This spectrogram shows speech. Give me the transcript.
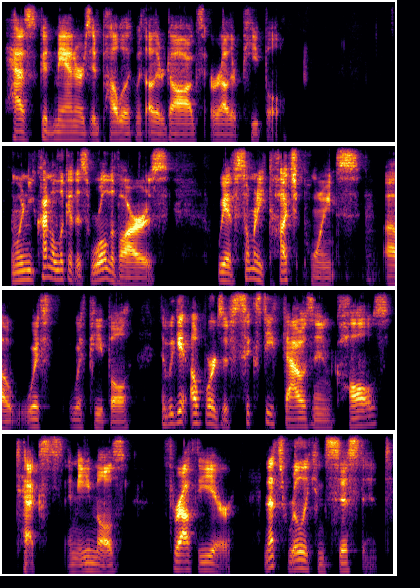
has good manners in public with other dogs or other people. And when you kind of look at this world of ours, we have so many touch points uh, with, with people that we get upwards of 60,000 calls, texts, and emails throughout the year. And that's really consistent.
